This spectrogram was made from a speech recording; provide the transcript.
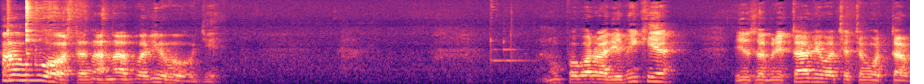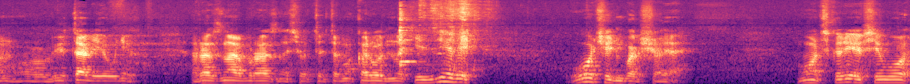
А вот она на блюде. Ну, повара великие изобретали вот это вот там, в Италии у них разнообразность вот это макаронных изделий очень большая. Вот, скорее всего,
